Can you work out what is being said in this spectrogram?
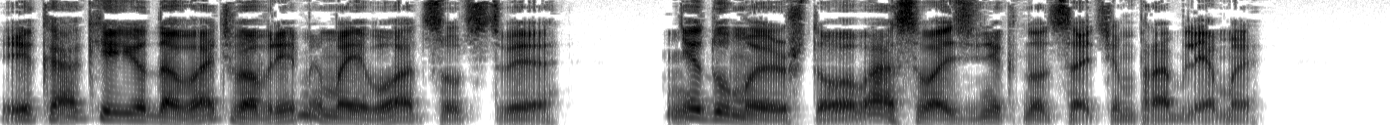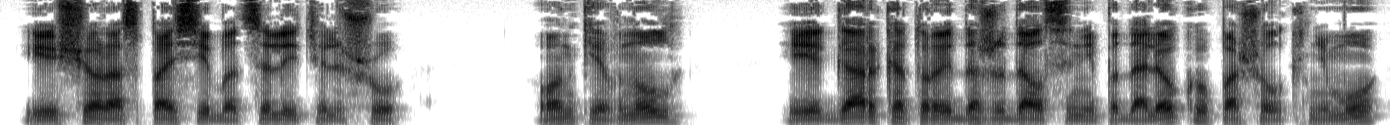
и как ее давать во время моего отсутствия. Не думаю, что у вас возникнут с этим проблемы. Еще раз спасибо, целитель Шу. Он кивнул, и Гар, который дожидался неподалеку, пошел к нему,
